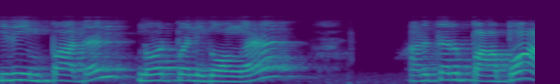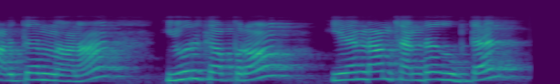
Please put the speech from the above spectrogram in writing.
இது இம்பார்ட்டன்ட் நோட் பண்ணிக்கோங்க. அடுத்தது பார்ப்போம். அடுத்தது என்னன்னா இவருக்கு அப்புறம் இரண்டாம் சந்திரகுப்தர்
